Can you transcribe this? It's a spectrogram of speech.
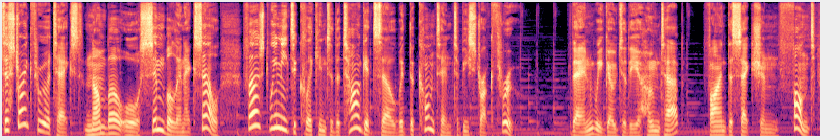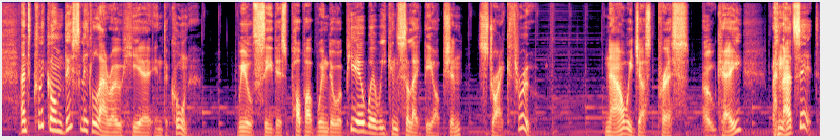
To strike through a text, number or symbol in Excel, first we need to click into the target cell with the content to be struck through. Then we go to the Home tab, find the section Font, and click on this little arrow here in the corner. We'll see this pop-up window appear where we can select the option Strike Through. Now we just press OK, and that's it.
